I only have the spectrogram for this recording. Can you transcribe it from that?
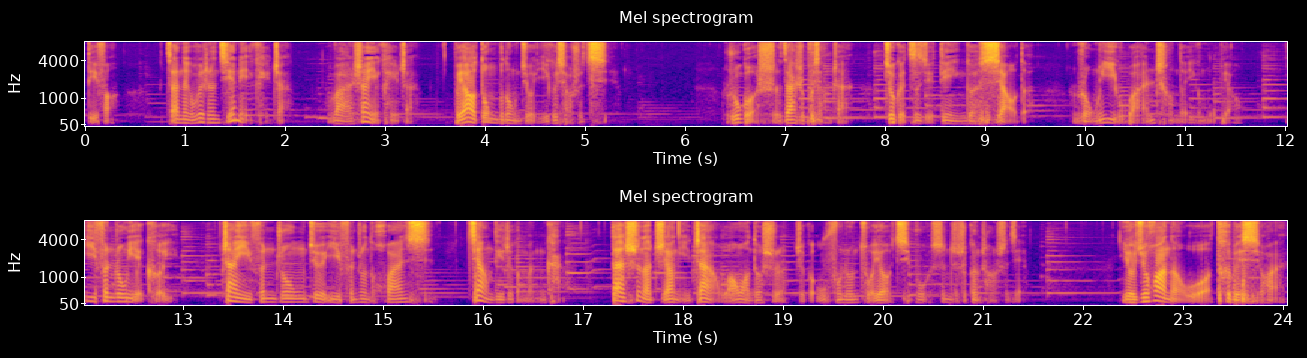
地方，在那个卫生间里也可以站，晚上也可以站。不要动不动就一个小时起。如果实在是不想站，就给自己定一个小的、容易完成的一个目标，一分钟也可以，站一分钟就有一分钟的欢喜。降低这个门槛，但是呢，只要你一站，往往都是这个五分钟左右起步，甚至是更长时间。有句话呢，我特别喜欢，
